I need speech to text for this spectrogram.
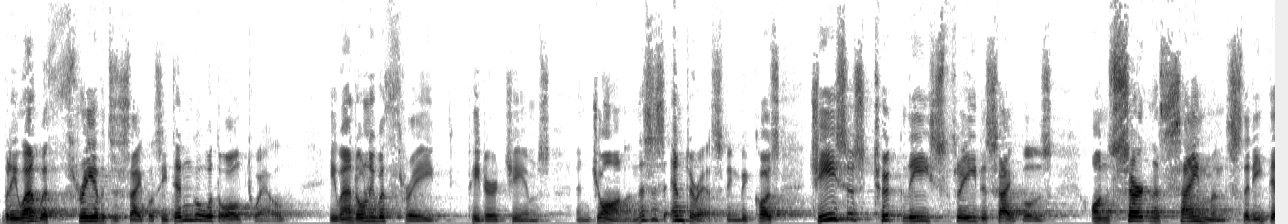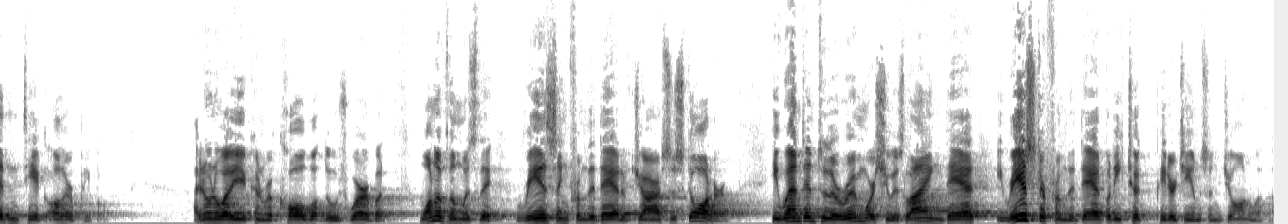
But he went with three of his disciples. He didn't go with all 12. He went only with three Peter, James, and John. And this is interesting because Jesus took these three disciples on certain assignments that he didn't take other people. I don't know whether you can recall what those were, but one of them was the raising from the dead of Jairus' daughter. He went into the room where she was lying dead. He raised her from the dead, but he took Peter, James, and John with him.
